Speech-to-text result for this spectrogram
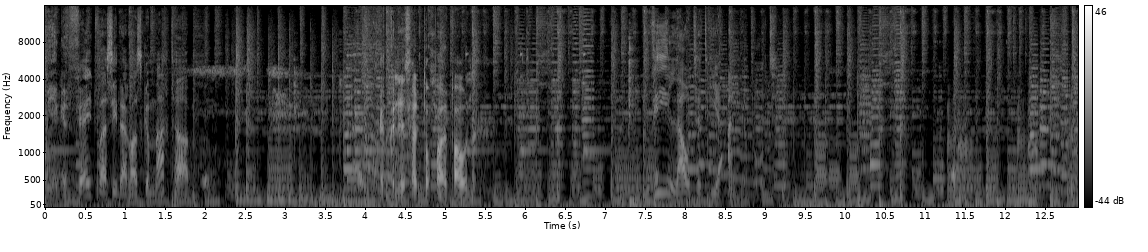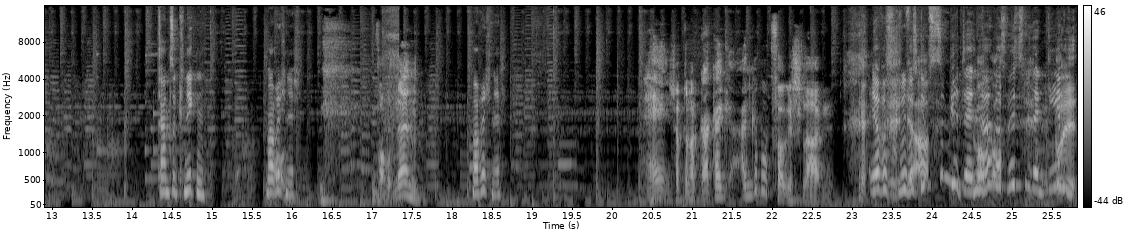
Mir gefällt, was Sie daraus gemacht haben. Wir können jetzt halt doch mal bauen. Wie lautet Ihr Angebot? Kannst du knicken. Mach ich nicht. Warum denn? Mach ich nicht. Hä? Ich habe doch noch gar kein Angebot vorgeschlagen. Ja, was, was Ja. gibst du mir denn, ne? Was willst du mir denn geben? Null.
